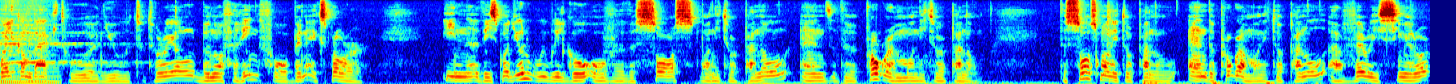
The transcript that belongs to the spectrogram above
Welcome back to a new tutorial, Benoît Farine for benExplorer. In this module we will go over the source monitor panel and the program monitor panel. The source monitor panel and the program monitor panel are very similar,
